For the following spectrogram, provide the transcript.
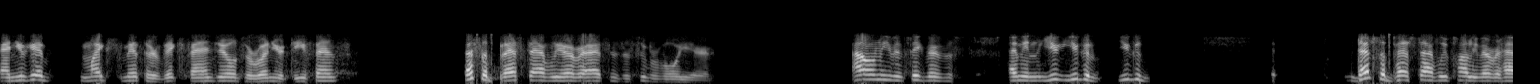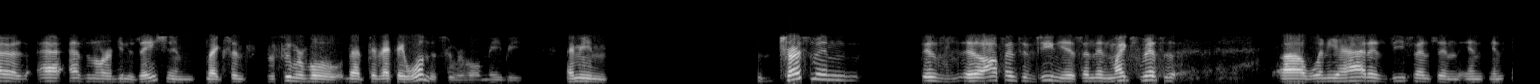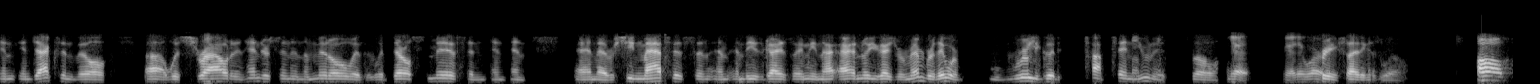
and you get Mike Smith or Vic Fangio to run your defense, that's the best staff we've ever had since the Super Bowl year. I don't even think there's this. I mean, you you could you could. That's the best staff we've probably ever had as as an organization, like since the Super Bowl that that they won the Super Bowl. Maybe, I mean, Trestman is an offensive genius, and then Mike Smith, uh, when he had his defense in in in, in Jacksonville, uh, with Stroud and Henderson in the middle, with with Daryl Smith and and and and uh, Rashean Mathis and, and and these guys. I mean, I, I know you guys remember they were really good top ten units. So yeah, yeah, they were pretty exciting as well. Um,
